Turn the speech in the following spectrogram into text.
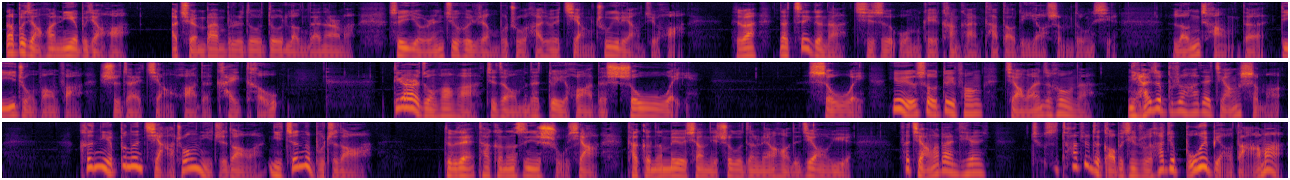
那不讲话你也不讲话。”全班不是都都冷在那儿吗？所以有人就会忍不住，他就会讲出一两句话，是吧？那这个呢，其实我们可以看看他到底要什么东西。冷场的第一种方法是在讲话的开头，第二种方法就在我们的对话的收尾。收尾，因为有的时候对方讲完之后呢，你还是不知道他在讲什么，可是你也不能假装你知道啊，你真的不知道啊。对不对？他可能是你属下，他可能没有像你受过这种良好的教育。他讲了半天，就是他就是搞不清楚，他就不会表达嘛，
